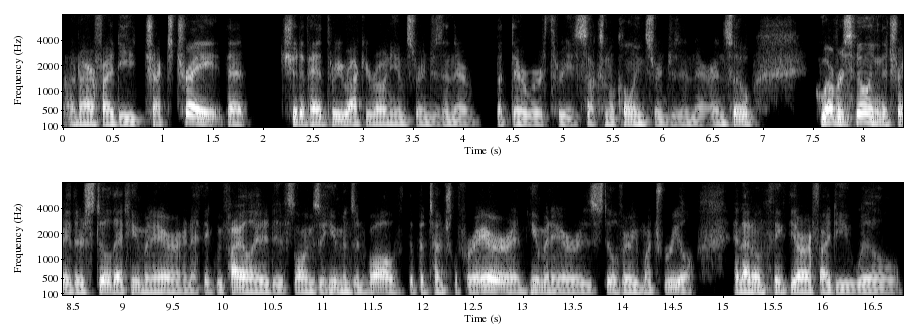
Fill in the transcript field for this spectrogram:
an RFID checked tray that should have had three rocuronium syringes in there, but there were three succinylcholine syringes in there. And so whoever's filling the tray, there's still that human error. And I think we've highlighted as long as a human's involved, the potential for error and human error is still very much real. And I don't think the RFID will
